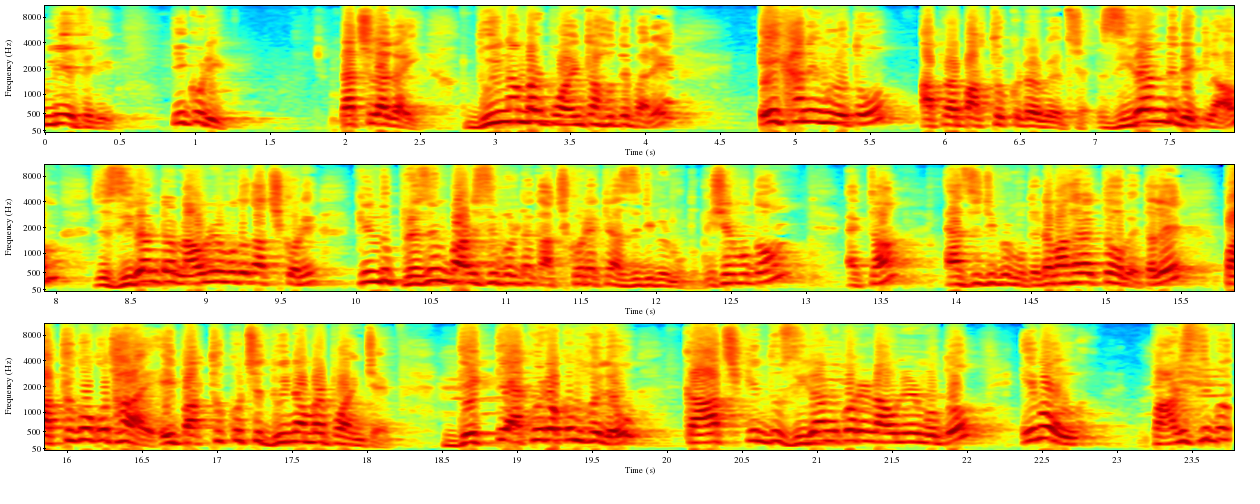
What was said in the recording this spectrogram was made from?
গুলিয়ে ফেলি। কি করি? প্যাচ লাগাই। দুই নাম্বার পয়েন্টটা হতে পারে, এইখানে মূলত আপনার পার্থক্যটা রয়েছে। জিরান্ডে দেখলাম যে জিরানটা নাউনের মতো কাজ করে, কিন্তু প্রেজেন্ট পার্টিসিপলটা কাজ করে একটা অ্যাজিটিভের মতো। কিসের মতো? একটা অ্যাজিটিভের মতো। এটা মাথায় রাখতে হবে। তাহলে পার্থক্য কোথায়? এই পার্থক্য হচ্ছে দুই নাম্বার পয়েন্টে। দেখতে একই রকম হলেও কাজ কিন্তু জিরান করে নাউনের মতো এবং পার্টিসিপল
